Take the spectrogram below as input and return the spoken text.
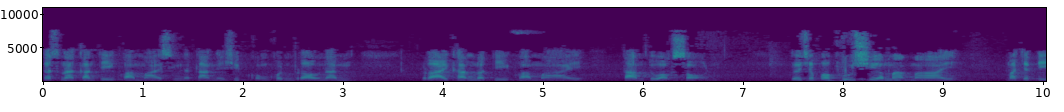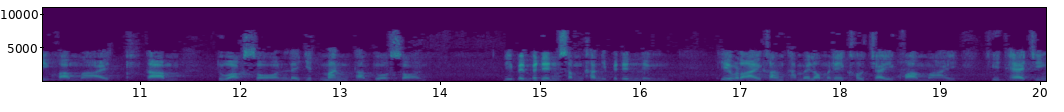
ลักษณะการตีความหมายสิ่งต่างๆในชีวิตของคนเรานั้น หลายครั้งเราตีความหมายตามตัวอักษร โดยเฉพาะผู้เชื่อมากมาย มักจะตีความหมายตามตัวอักษรและยึดมั่นตามตัวอักษร นี่เป็นประเด็นสำคัญอีกประเด็นหนึ่ง ที่หลายครั้งทำให้เราไม่ได้เข้าใจความหมายที่แท้จริง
